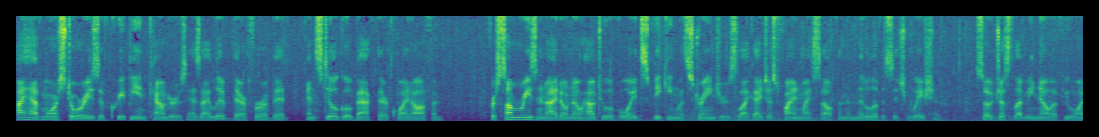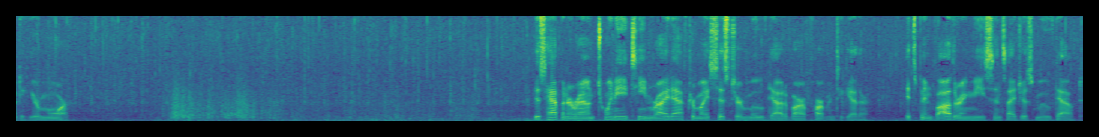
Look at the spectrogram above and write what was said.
I have more stories of creepy encounters as I lived there for a bit and still go back there quite often. For some reason, I don't know how to avoid speaking with strangers like I just find myself in the middle of a situation. So just let me know if you want to hear more. This happened around 2018, right after my sister moved out of our apartment together. It's been bothering me since I just moved out.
